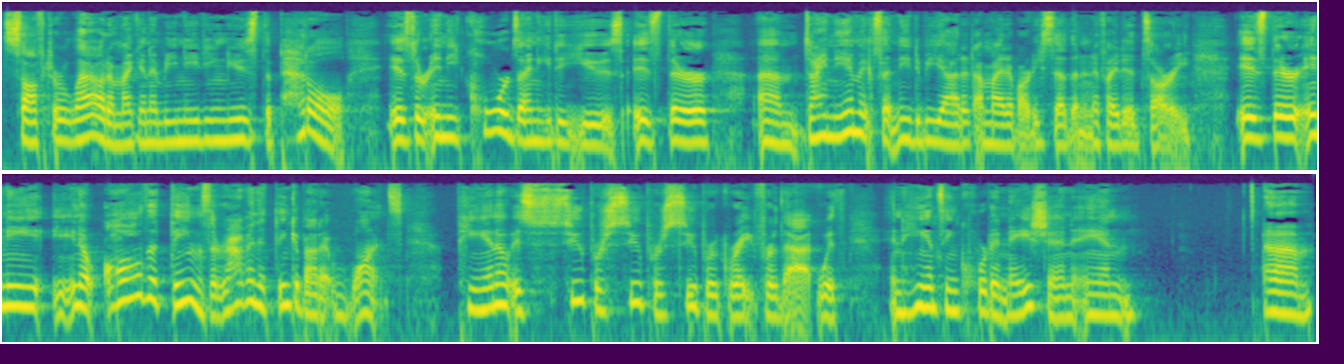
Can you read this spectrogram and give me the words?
soft or loud? Am I going to be needing to use the pedal? Is there any chords I need to use? Is there um, dynamics that need to be added? I might have already said that, and if I did, sorry. Is there any, you know, all the things that are having to think about at once? Piano is super, super, super great for that with enhancing coordination and um,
